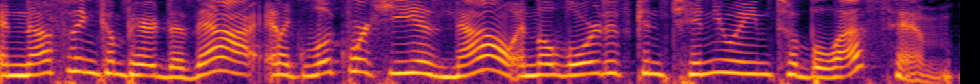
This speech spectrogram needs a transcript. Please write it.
And nothing compared to that. And like, look where he is now. And the Lord is continuing to bless him.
